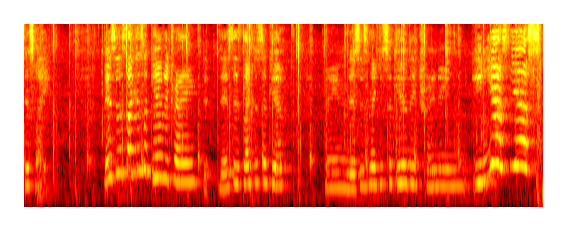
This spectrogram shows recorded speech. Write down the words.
This way. This is like a security train. This is like the secure train. This is like the security training. And Yes, yes.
